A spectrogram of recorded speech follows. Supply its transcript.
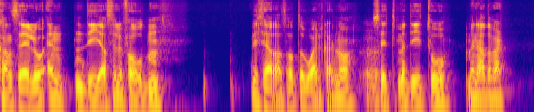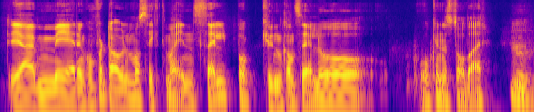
Cancelo, enten Diaz eller Foden. Hvis jeg hadde tatt et wildcard nå. Sitte med de to. Men jeg, hadde vært, jeg er mer enn komfortabel med å sikte meg inn selv på kun Cancelo og, og kunne stå der. Mm.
